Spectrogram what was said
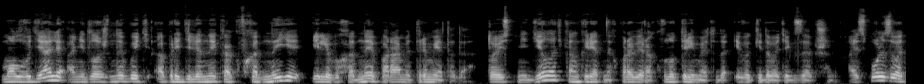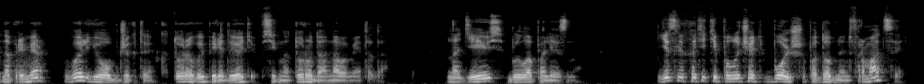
Мол, в идеале они должны быть определены как входные или выходные параметры метода. То есть не делать конкретных проверок внутри метода и выкидывать exception, а использовать, например, value объекты, которые вы передаете в сигнатуру данного метода. Надеюсь, было полезно. Если хотите получать больше подобной информации,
